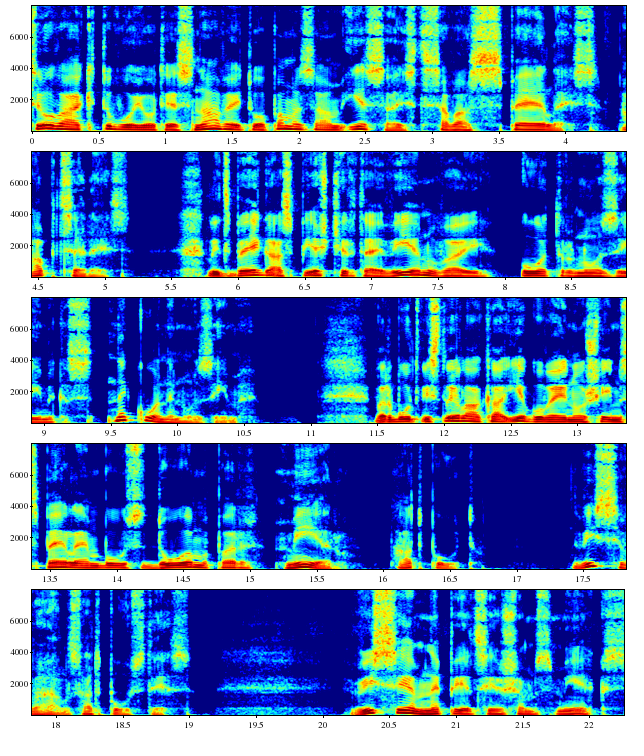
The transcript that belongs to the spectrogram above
cilvēki, tuvojoties nāvei, to pamazām iesaista savās spēlēs, apcerēs, līdz beigās piešķirtai vienu vai otru nozīmi, kas neko nenozīmē. Varbūt vislielākā ieguvēja no šīm spēlēm būs doma par mieru, atpūtu. Visi vēlas atpūsties. Visiem nepieciešams miegs.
